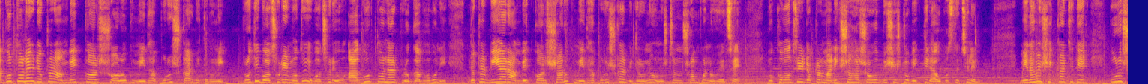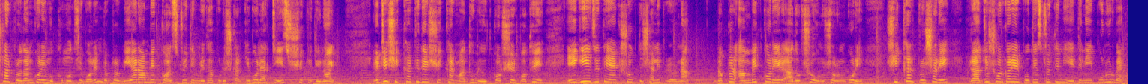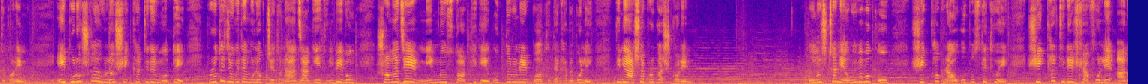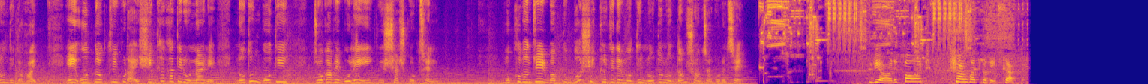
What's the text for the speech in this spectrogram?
আগরতলায় ডক্টর আম্বেদকর সড়ক মেধা পুরস্কার বিতরণী। প্রতি বছরের মতো এবছরেও আগরতলার প্রজ্ঞা ভবনে ডক্টর বি আর আম্বেদকর সড়ক মেধা পুরস্কার বিতরণী অনুষ্ঠান সম্পন্ন হয়েছে। মুখ্যমন্ত্রী ডক্টর মানিক সাহা সহ বিশিষ্ট ব্যক্তিরা উপস্থিত ছিলেন। মেধাবী শিক্ষার্থীদের পুরস্কার প্রদান করে মুখ্যমন্ত্রী বলেন, ডক্টর বি আর আম্বেদকর স্মৃতি মেধা পুরস্কার কেবল একটি স্বীকৃতি নয়, এটি শিক্ষার্থীদের শিক্ষার মাধ্যমে উৎকর্ষের পথে এগিয়ে যেতে এক শক্তিশালী প্রেরণা। ডক্টর আম্বেদকরের আদর্শ অনুসরণ করে শিক্ষার প্রসারে রাজ্য সরকারের প্রতিশ্রুতি নিয়ে তিনি পুনর্ব্যক্ত করেন। এই পুরস্কারগুলো শিক্ষার্থীদের মধ্যে প্রতিযোগিতামূলক চেতনা জাগিয়ে তুলবে এবং সমাজের নিম্ন স্তর থেকে উত্তরণের পথ দেখাবে বলে তিনি আশা প্রকাশ করেন। অনুষ্ঠানে অভিভাবক ও শিক্ষকরাও উপস্থিত হয়ে শিক্ষার্থীদের সাফল্যে আনন্দিত হয়। এই উদ্যোগ ত্রিপুরায় শিক্ষা খাতের উন্নয়নে নতুন গতি যোগাবে বলেই বিশ্বাস করছেন। মুখ্যমন্ত্রীর বক্তব্য শিক্ষার্থীদের মধ্যে নতুন উদ্যম সঞ্চার করেছে। রিপোর্ট সংবাদ প্রতীক্ষা।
